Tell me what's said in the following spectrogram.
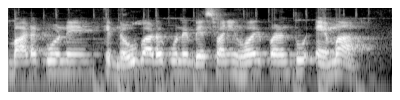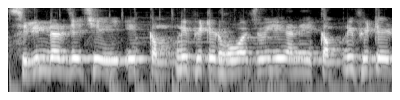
બાળકોને કે નવ બાળકોને બેસવાની હોય, પરંતુ એમાં સિલિન્ડર જે છે એ કંપની ફિટેડ હોવા જોઈએ અને એ કંપની ફિટેડ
